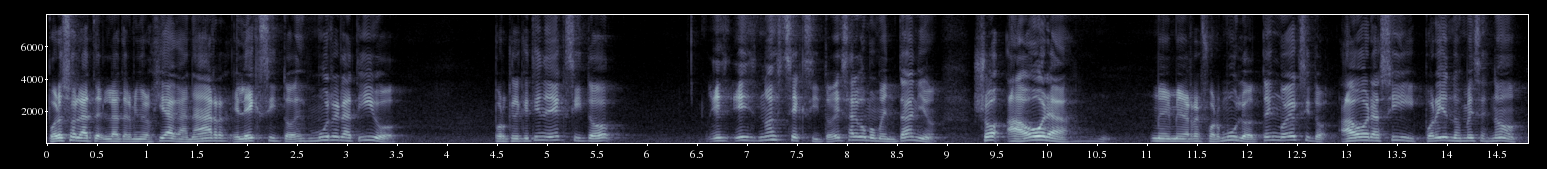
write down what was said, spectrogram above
por eso la, la, terminología ganar, el éxito, es muy relativo. Porque el que tiene éxito es, es, no es éxito, es algo momentáneo. Yo ahora me, me reformulo, tengo éxito, ahora sí, por ahí en dos meses no.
